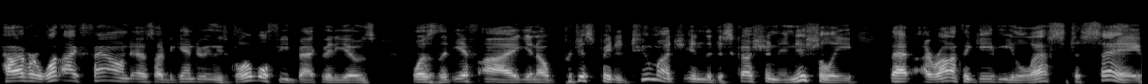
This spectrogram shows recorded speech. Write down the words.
However, what I found as I began doing these global feedback videos was that if I, you know, participated too much in the discussion initially, that ironically gave me less to say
